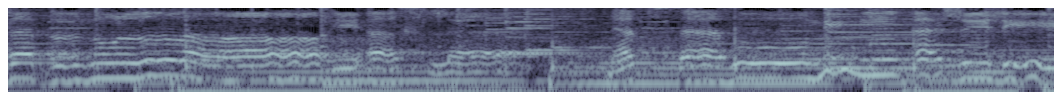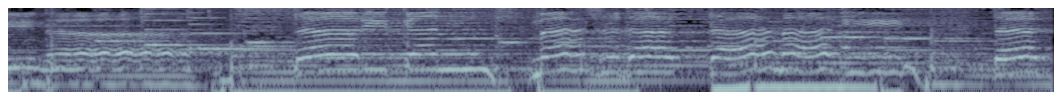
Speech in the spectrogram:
هذا ابن الله أخلى نفسه من أجلنا. تاركا مجد السماء ساكنا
